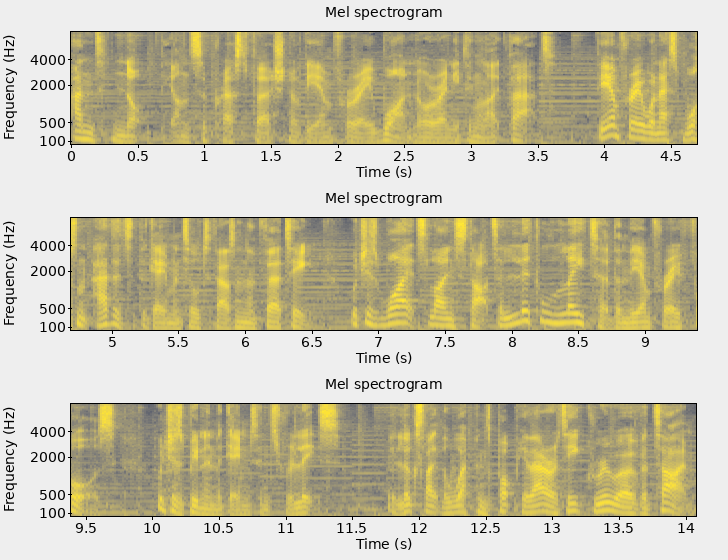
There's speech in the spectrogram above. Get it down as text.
and not the unsuppressed version of the M4A1 or anything like that. The M4A1S wasn't added to the game until 2013, which is why its line starts a little later than the M4A4's, which has been in the game since release. It looks like the weapon's popularity grew over time,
